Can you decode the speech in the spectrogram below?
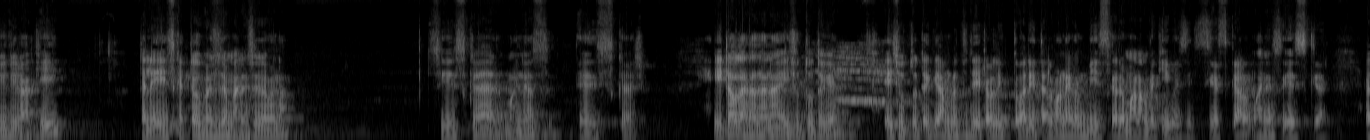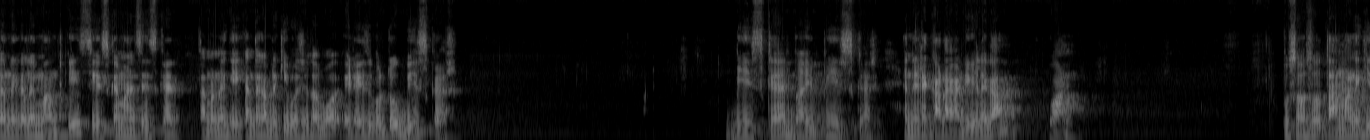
যদি রাখি, তাহলে এই স্কোয়ারটা ওই পাশে মাইনাস হয়ে যাবে না? C square minus A square এটাও দেখা যায় না এই সূত্র থেকে। এই সূত্র থেকে আমরা যদি এটাও লিখতে পারি, তার মানে এখন বি স্কোয়ারের মান আমরা কি পাইছি? C square minus A square এখন এখানে মান কি? C square minus A square তার মানে এখান থেকে আমরা কি বসে পারব এটা is to B square B square by B square and এটা কাটাকাটি এলাকা ওয়ান বুঝতে পারছ? তার মানে কি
